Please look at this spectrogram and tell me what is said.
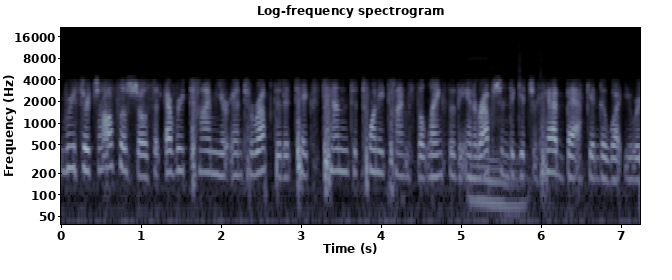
research also shows that every time you're interrupted, it takes 10 to 20 times the length of the interruption to get your head back into what you were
